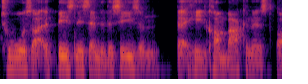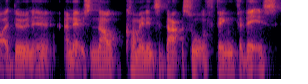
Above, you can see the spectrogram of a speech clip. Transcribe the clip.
towards like the business end of the season that he'd come back and then started doing it, and it was now coming into that sort of thing for this.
